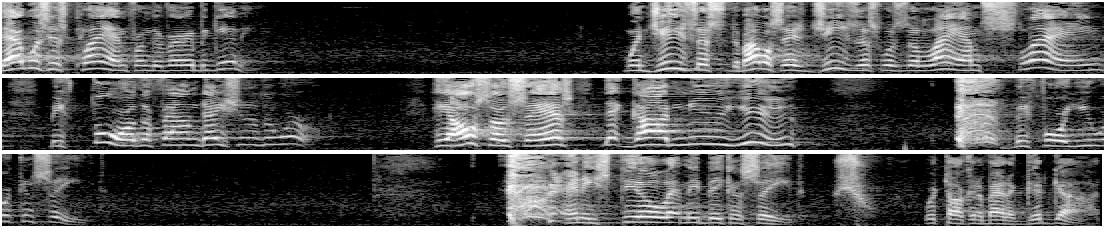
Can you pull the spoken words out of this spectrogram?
That was his plan from the very beginning. When Jesus, the Bible says Jesus was the lamb slain before the foundation of the world. He also says that God knew you before you were conceived. and he still let me be conceived. We're talking about a good God.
